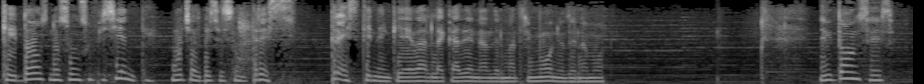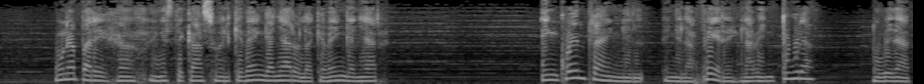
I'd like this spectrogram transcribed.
que dos no son suficientes, muchas veces son tres. Tres tienen que llevar la cadena del matrimonio, del amor. Entonces, una pareja, en este caso el que va a engañar o la que va a engañar, encuentra en el, en el afer, en la aventura, novedad,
